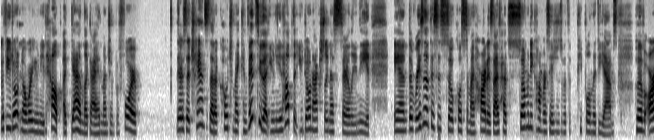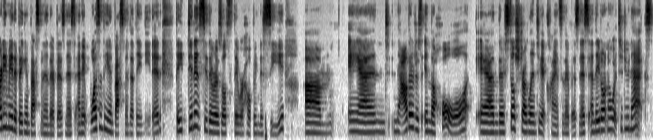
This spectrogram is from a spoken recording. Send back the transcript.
if you don't know where you need help, again, like I had mentioned before, there's a chance that a coach might convince you that you need help that you don't actually necessarily need. And the reason that this is so close to my heart is I've had so many conversations with people in the DMs who have already made a big investment in their business and it wasn't the investment that they needed. They didn't see the results that they were hoping to see. Um, and now they're just in the hole and they're still struggling to get clients in their business and they don't know what to do next.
